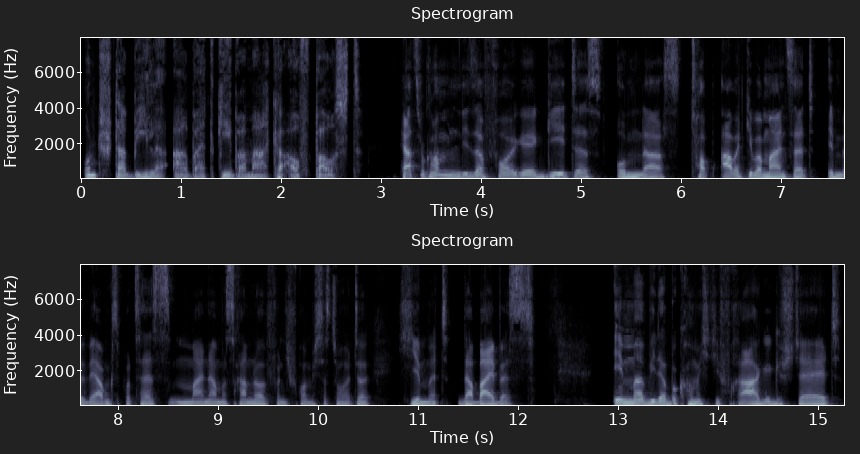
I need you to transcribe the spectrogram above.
und stabile Arbeitgebermarke aufbaust. Herzlich willkommen. In dieser Folge geht es um das Top-Arbeitgeber-Mindset im Bewerbungsprozess. Mein Name ist Randolph und ich freue mich, dass du heute hier mit dabei bist. Immer wieder bekomme ich die Frage gestellt,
